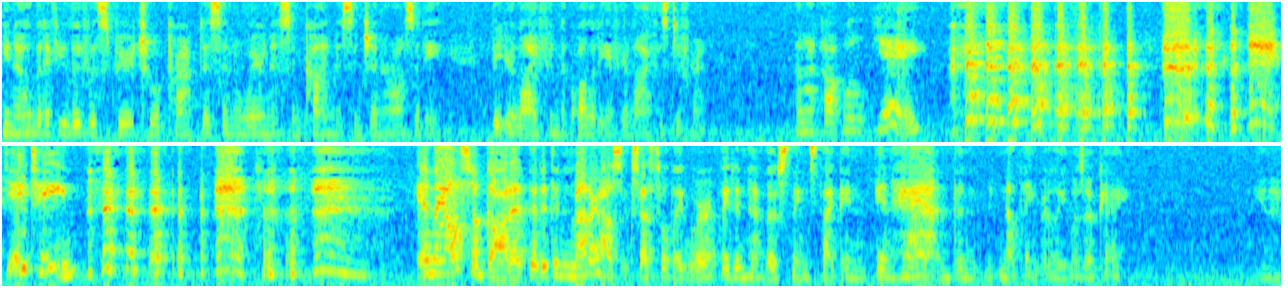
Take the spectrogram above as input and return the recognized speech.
You know, that if you live with spiritual practice and awareness and kindness and generosity, that your life and the quality of your life is different. And I thought, well, yay, Yay, team! and they also got it that it didn't matter how successful they were if they didn't have those things like in, in hand, then nothing really was okay. You know.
